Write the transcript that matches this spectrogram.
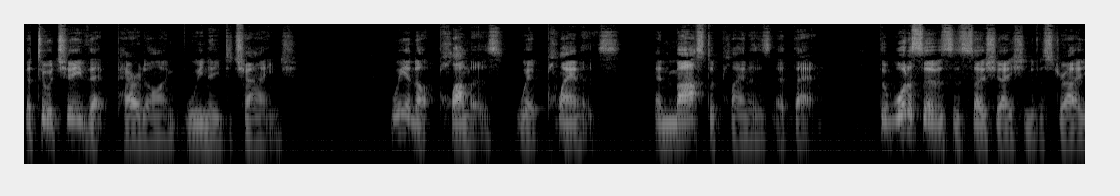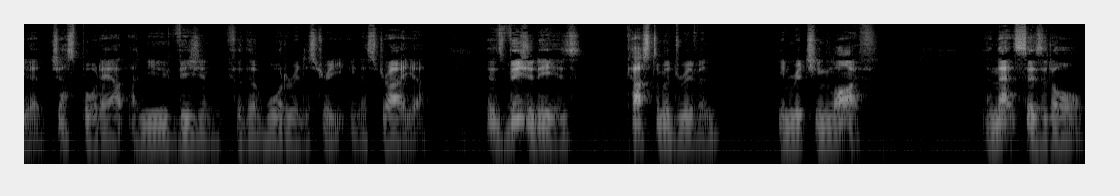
But to achieve that paradigm, we need to change. We are not plumbers, we're planners, and master planners at that. The Water Services Association of Australia just brought out a new vision for the water industry in Australia. And its vision is customer driven, enriching life. And that says it all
